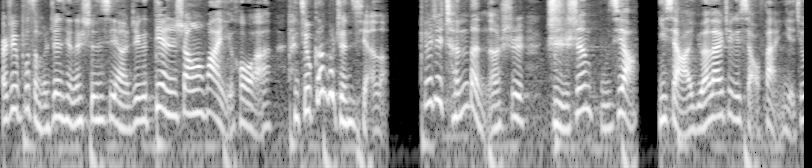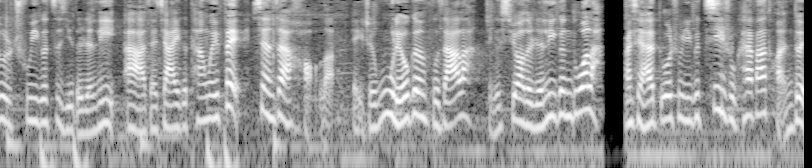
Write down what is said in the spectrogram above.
而这不怎么挣钱的生鲜啊，这个电商化以后啊，就更不挣钱了，因为这成本呢是只升不降。你想啊，原来这个小贩也就是出一个自己的人力啊，再加一个摊位费，现在好了，哎，这物流更复杂了，这个需要的人力更多了。而且还多出一个技术开发团队，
